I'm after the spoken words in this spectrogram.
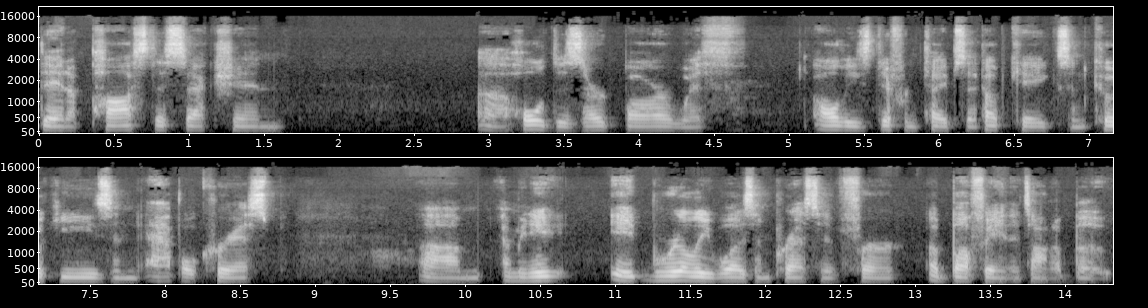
They had a pasta section, a whole dessert bar with all these different types of cupcakes and cookies and apple crisp. Um, I mean, it it really was impressive for a buffet that's on a boat.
